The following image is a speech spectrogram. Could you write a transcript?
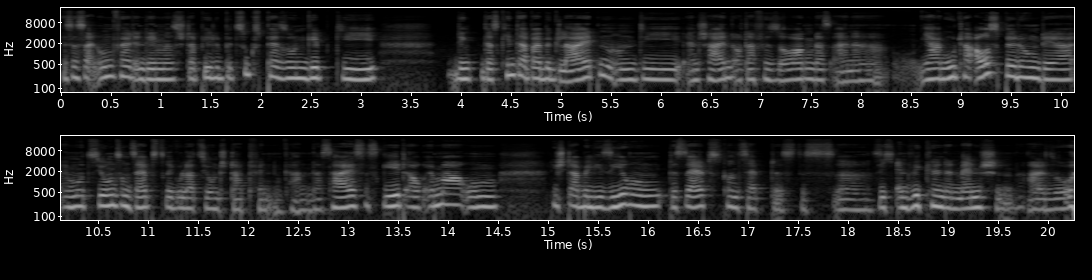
ist es ein Umfeld, in dem es stabile Bezugspersonen gibt, die das Kind dabei begleiten und die entscheidend auch dafür sorgen, dass eine ja, gute Ausbildung der Emotions- und Selbstregulation stattfinden kann. Das heißt, es geht auch immer um die Stabilisierung des Selbstkonzeptes, des äh, sich entwickelnden Menschen. Also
